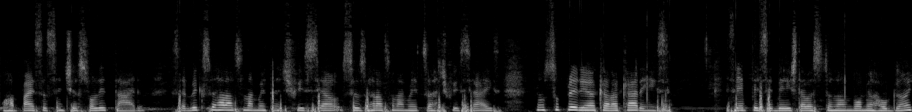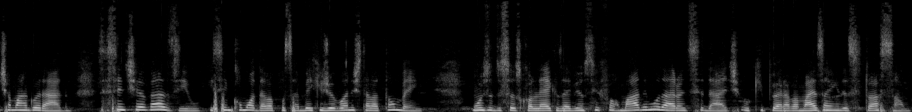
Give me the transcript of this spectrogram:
O rapaz se sentia solitário. Sabia que seu relacionamento artificial, seus relacionamentos artificiais não supririam aquela carência. Sem perceber, estava se tornando um homem arrogante e amargurado. Se sentia vazio e se incomodava por saber que Giovanni estava tão bem. Muitos de seus colegas haviam se formado e mudaram de cidade, o que piorava mais ainda a situação.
